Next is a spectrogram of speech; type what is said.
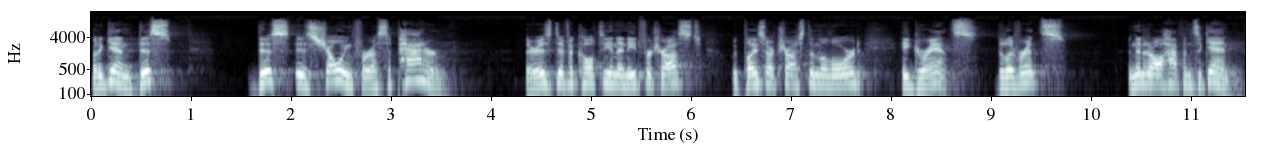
But again, this, this is showing for us a pattern. There is difficulty and a need for trust. We place our trust in the Lord. He grants deliverance, and then it all happens again.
